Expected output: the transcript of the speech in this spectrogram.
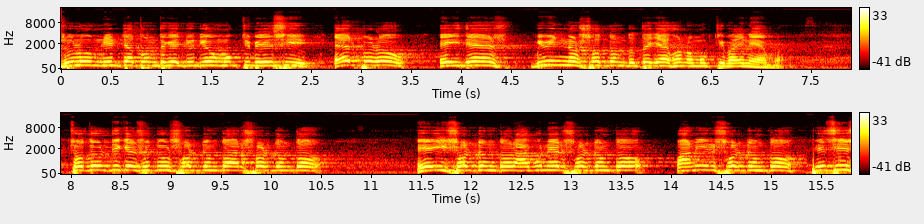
জুলুম নির্যাতন থেকে যদিও মুক্তি পেয়েছি, এরপরেও এই দেশ বিভিন্ন ষড়যন্ত্র থেকে এখনও মুক্তি পাইনি আমরা। চতুর্দিকে শুধু ষড়যন্ত্র আর ষড়যন্ত্র, এই ষড়যন্ত্র আগুনের ষড়যন্ত্র, পানির ষড়যন্ত্র, ফেসিস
